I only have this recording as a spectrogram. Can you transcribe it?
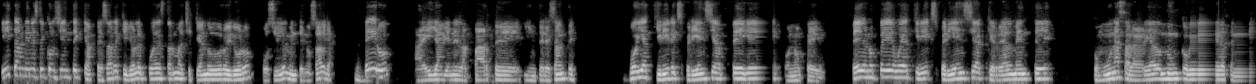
Y también estoy consciente que a pesar de que yo le pueda estar macheteando duro y duro, posiblemente no salga. Pero ahí ya viene la parte interesante. Voy a adquirir experiencia, pegue o no pegue. Pegue o no pegue, voy a adquirir experiencia que realmente como un asalariado nunca hubiera tenido.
